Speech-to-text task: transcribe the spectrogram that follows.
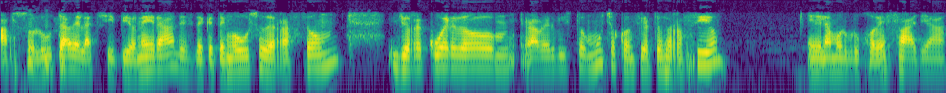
absoluta de la chipionera desde que tengo uso de razón. Yo recuerdo mm, haber visto muchos conciertos de Rocío, el amor brujo de Falla,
